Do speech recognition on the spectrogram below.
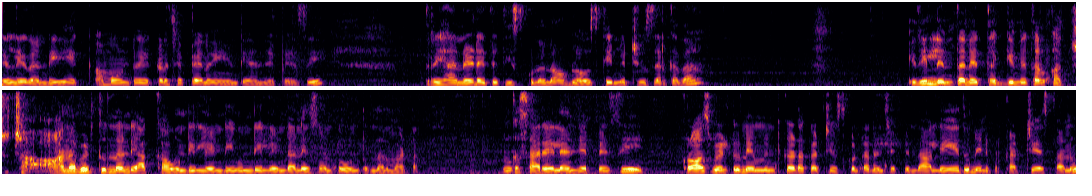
తెలియదండి అమౌంట్ ఎక్కడ చెప్పాను ఏంటి అని చెప్పేసి. త్రీ హండ్రెడ్ అయితే తీసుకున్నాను ఆ బ్లౌజ్కి. మీరు చూసారు కదా? ఇది లెంత్ అనేది తగ్గింది. తన ఖర్చు చాలా పెడుతుందండి. అక్క ఉండిలేండి ఉండిలేండి అనేసి అంటూ ఉంటుందన్నమాట. ఇంకా సరేలే అని చెప్పేసి క్రాస్ బెల్ట్ నేను ఇంటికాడ కట్ చేసుకుంటానని చెప్పింది? ఆ లేదు నేను ఇప్పుడు కట్ చేస్తాను.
